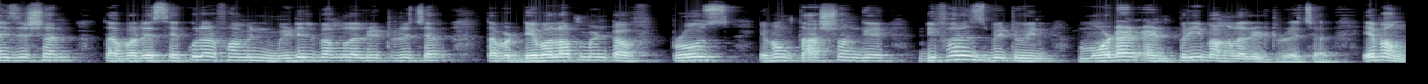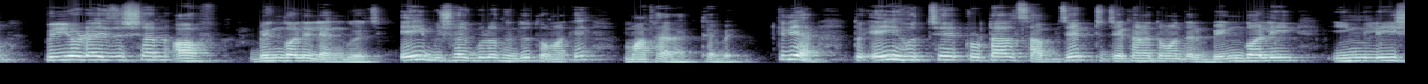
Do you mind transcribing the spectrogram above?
রোমানাইজেশন তারপরে secular form in middle Bangla literature তারপর ডেভেলপমেন্ট অফ প্রোজ এবং তার সঙ্গে difference between modern and pre Bangla literature এবং পিরিয়ডাইজেশন অফ বেঙ্গলি ল্যাঙ্গুয়েজ এই বিষয়গুলো কিন্তু তোমাকে মাথায় রাখতে হবে। ক্লিয়ার তো এই হচ্ছে টোটাল সাবজেক্ট যেখানে তোমাদের বেঙ্গলি ইংলিশ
